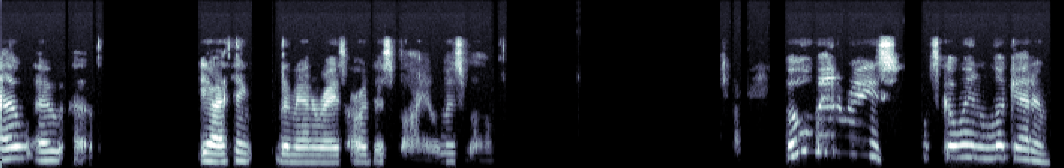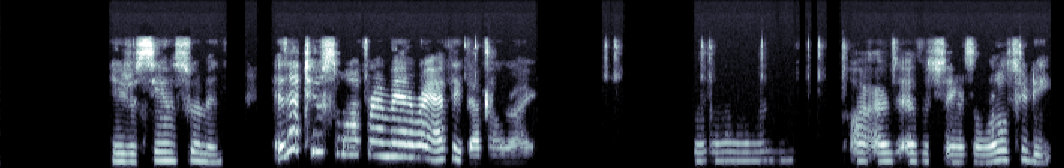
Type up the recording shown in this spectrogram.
Oh, oh, oh. Yeah, I think the manta rays are this biome as well. Oh, manta rays! Let's go in and look at him. You just see him swimming. Is that too small for a manta ray? I think that's alright. Um, I, I was saying it's a little too deep.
